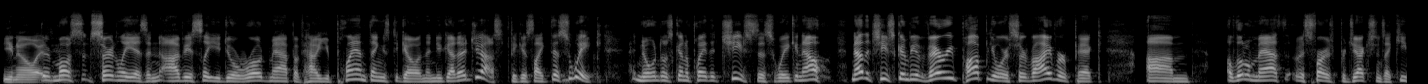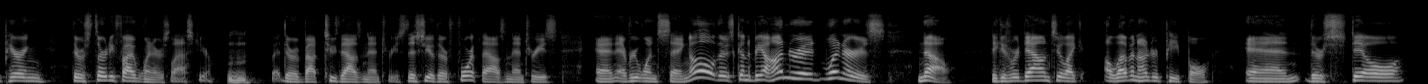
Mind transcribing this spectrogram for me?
you know. there most certainly is, and obviously you do a roadmap of how you plan things to go, and then you got to adjust because, like this week, no one was going to play the Chiefs this week, and now now the Chiefs going to be a very popular Survivor pick. Um, a little math as far as projections, I keep hearing there was 35 winners last year. But There were about 2,000 entries. This year there are 4,000 entries, and everyone's saying, "Oh, there's going to be 100 winners." No, because we're down to like 1,100 people, and there's still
